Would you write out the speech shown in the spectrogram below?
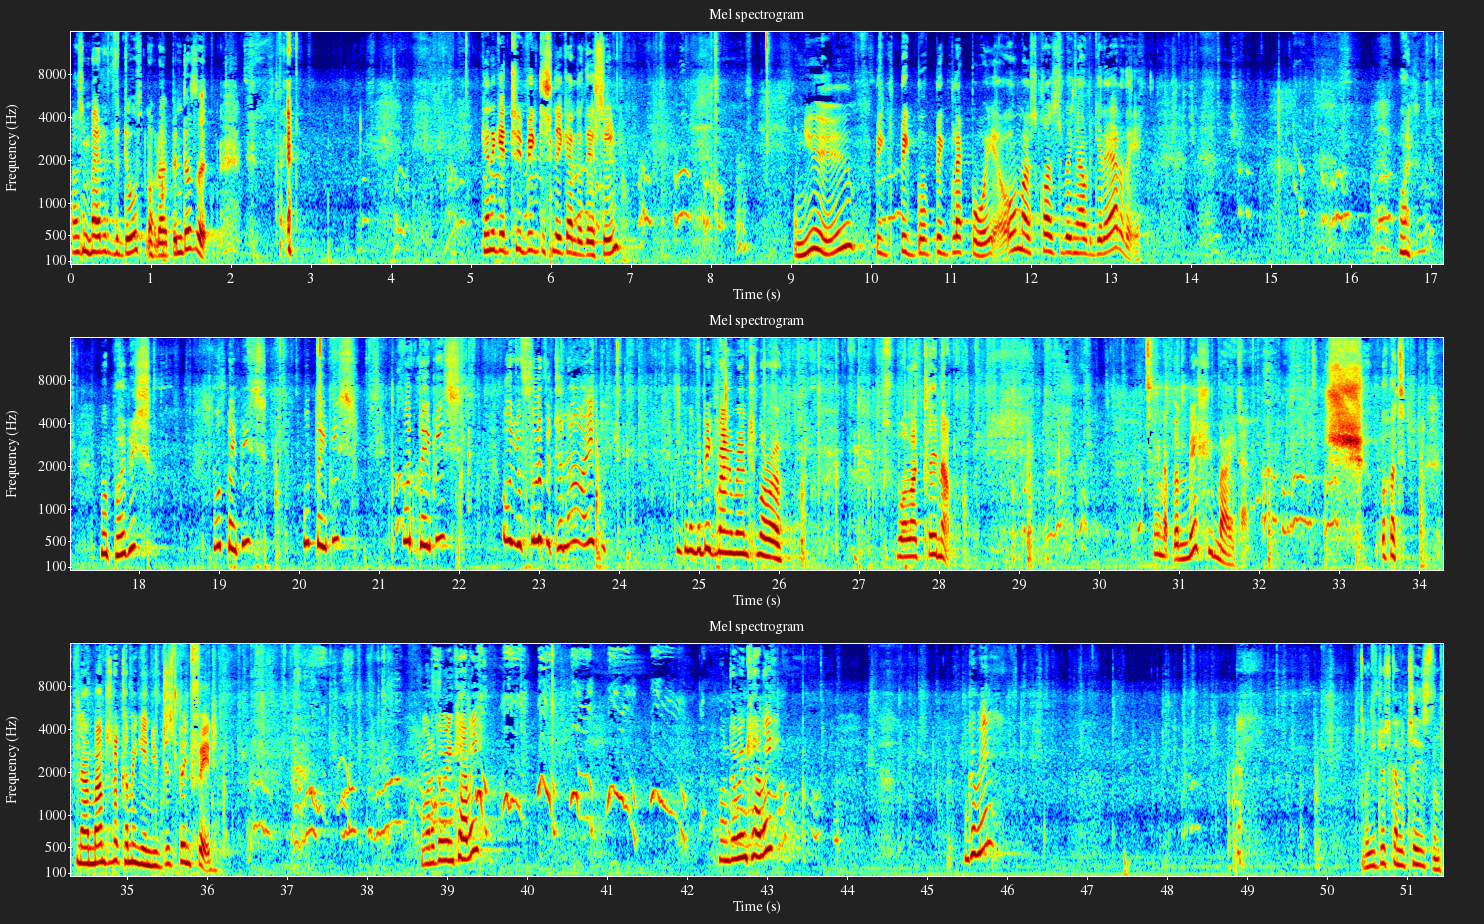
Doesn't matter if the door's not open, does it? Gonna get too big to sneak under there soon. And you, big, big, big black boy, almost close to being able to get out of there. What? What babies? What babies? What babies? What babies? Oh, you're full of it tonight. You can have a big run around tomorrow while I clean up. Clean up the mess you made. Shh, what? No, Mum's not coming in. You've just been fed. You want to go in, Kelly? You want to go in, Kelly? Go in? Are you just going to tease them?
